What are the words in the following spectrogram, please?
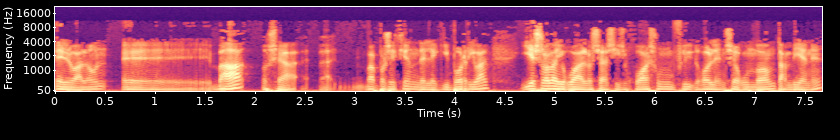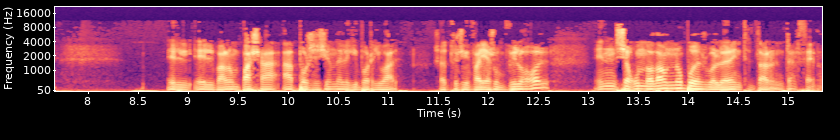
el balón eh, va, o sea, va a posición del equipo rival y eso da igual. O sea, si juegas un field goal en segundo down también, ¿eh? El, el balón pasa a posesión del equipo rival. O sea, tú si fallas un field goal, en segundo down no puedes volver a intentarlo en tercero,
